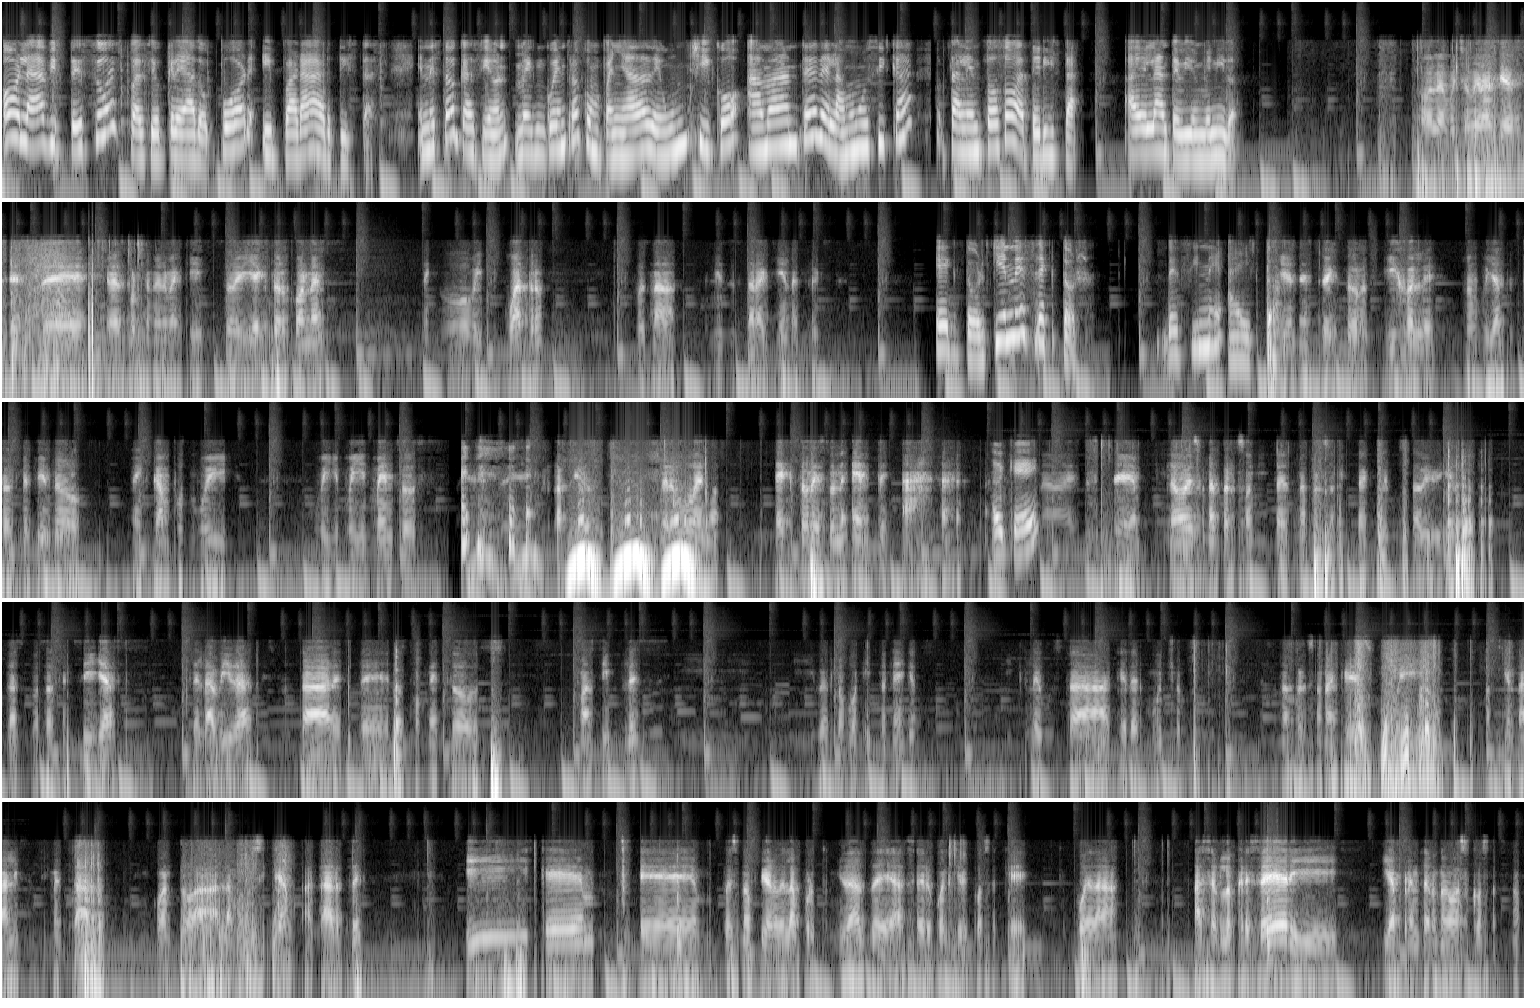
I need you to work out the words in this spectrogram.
Hola, viste su espacio creado por y para artistas. En esta ocasión me encuentro acompañada de un chico amante de la música, talentoso baterista. Adelante, bienvenido. Hola, muchas gracias. Este, gracias por tenerme aquí. Soy Héctor Jonas, tengo 24. Pues nada, feliz de estar aquí en la entrevista. Héctor, ¿quién es Héctor? Define a Héctor. ¿Quién es Héctor? Híjole, ya te estás metiendo en campos muy, muy, muy inmensos, este, muy rápidos. Pero bueno, Héctor es un ente. ok. No es, este, no, es una personita, es una personita que le gusta vivir las cosas sencillas de la vida, disfrutar este, los momentos más simples y, y ver lo bonito en ellos y que le gusta querer mucho una persona que es muy pasional y sentimental en cuanto a la música, al arte, y que eh, pues no pierde la oportunidad de hacer cualquier cosa que, pueda hacerlo crecer y, aprender nuevas cosas, ¿no?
